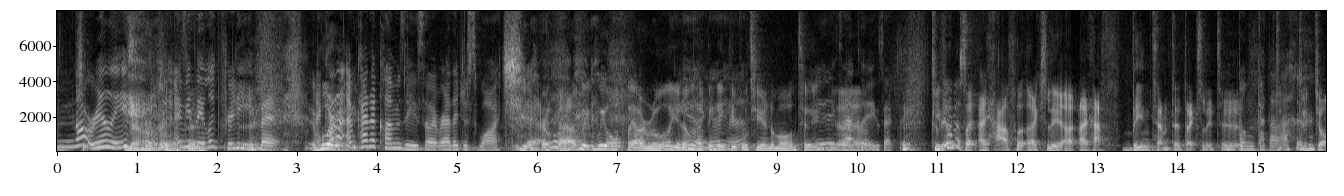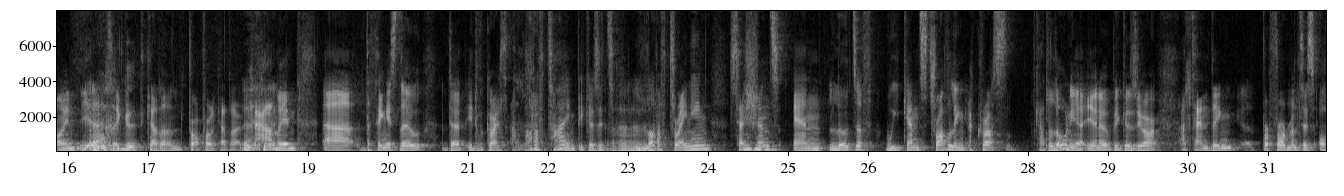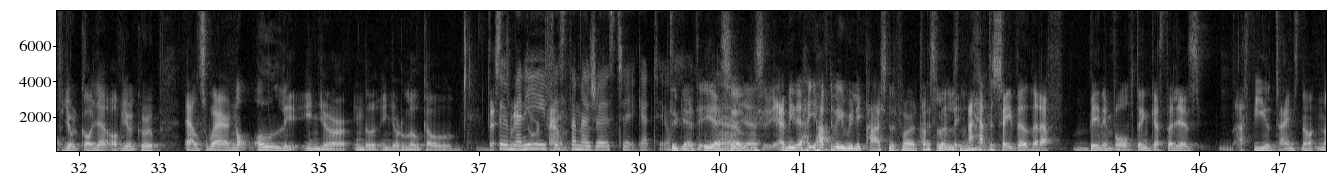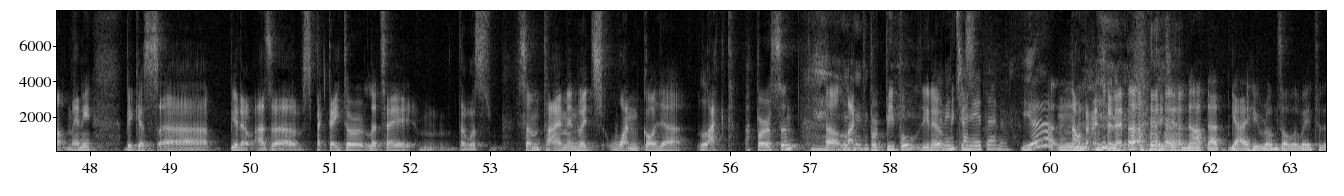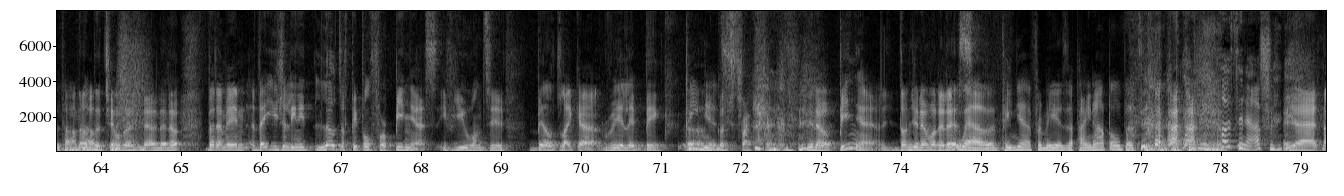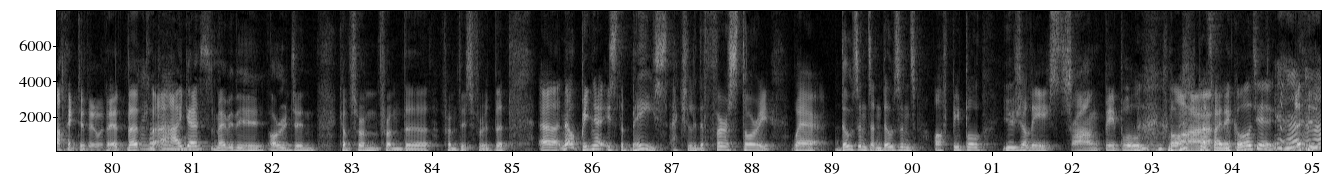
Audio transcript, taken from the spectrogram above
Not Not really. No. I mean, they look pretty, but I'm More- kinda, I'm kind of clumsy, so I'd rather just watch. Yeah, well, we, we all play our role, you know. Yeah, like they yeah, need yeah. people cheering them on too. Exactly, Yeah. exactly. To be honest, I, I have uh, actually, I, I have been tempted actually to Bon català. to join. Yeah, it's a good Catalan, proper Catalan. Nah, I mean, uh, the thing is though that it requires a lot of time because it's a lot of training sessions and loads of weekends traveling across. Catalonia, you know, because you're attending uh, performances of your colla of your group elsewhere, not only in your in the in your local district. There are many or town. festa majors to get to. To get, yeah, Yeah, so yeah. I mean, you have to be really passionate for it. I Absolutely. I have to say though that I've been involved in Castellers a few times, not not many, because uh, you know, as a spectator, let's say mm, there was some time in which one colla lacked a person, uh, lacked per people, you know, An because Enxaneta, no. yeah, not an Enxaneta. Not that guy who runs all the way to the top. Not no? the children, no, no, no. But I mean, they usually need loads of people for piñas. If you want to build like a really big uh, Piñas. construction, you know, piña. Don't you know what it is? Well, pina for me is a pineapple, but I mean, close enough. yeah, nothing to do with it. But I, I guess maybe the origin comes from from the from this fruit. But uh, no, piña is the base. Actually, the first story where dozens and dozens of people, usually strong people, who are that's why they called you.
